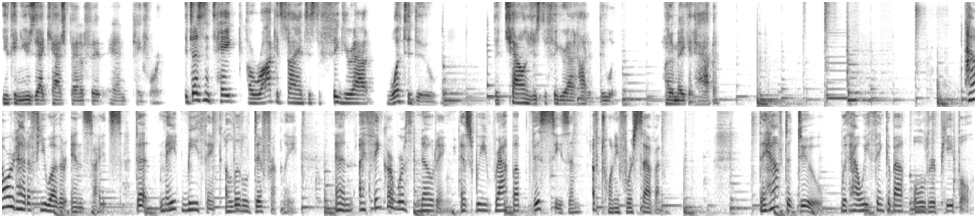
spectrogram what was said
you can use that cash benefit and pay for it. It doesn't take a rocket scientist to figure out what to do the challenge is to figure out how to do it, how to make it happen. Howard had a few other insights that made me think a little differently, and I think are worth noting as we wrap up this season of 24 7. They have to do with how we think about older people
